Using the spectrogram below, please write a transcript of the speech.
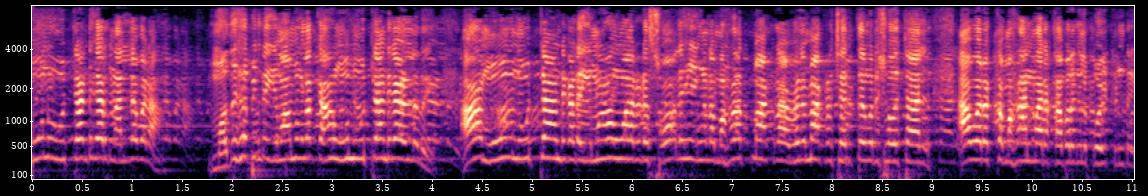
മൂന്ന് നൂറ്റാണ്ടുകാർ നല്ലവരാ. മധുഹബിന്റെ ഇമാമുകളൊക്കെ ആ മൂന്ന് നൂറ്റാണ്ടിലാണുള്ളത് ആ മൂന്ന് നൂറ്റാണ്ടുകളുടെ ഇമാമുമാരുടെ സ്വാധീനങ്ങളുടെ മഹാത്മാക്കളുടെ അവലമാക്കളുടെ ചരിത്രം പരിശോധിച്ചാൽ അവരൊക്കെ മഹാന്മാരെ കബറുകളിൽ പോയിട്ടുണ്ട്.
